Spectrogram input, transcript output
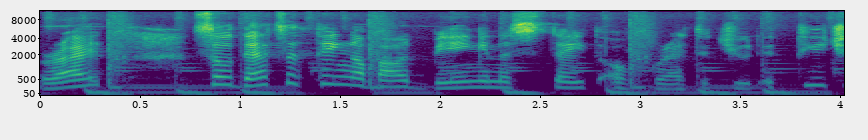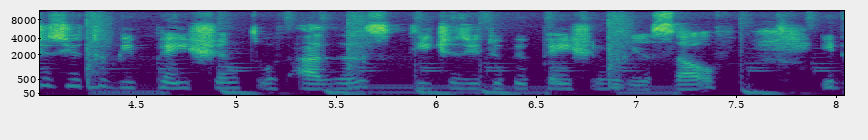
right? So that's the thing about being in a state of gratitude. It teaches you to be patient with others, teaches you to be patient with yourself. It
